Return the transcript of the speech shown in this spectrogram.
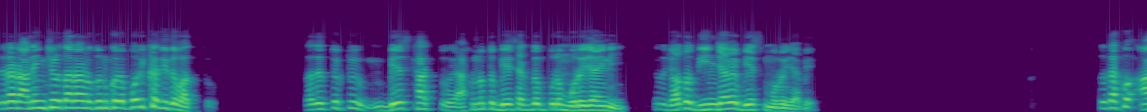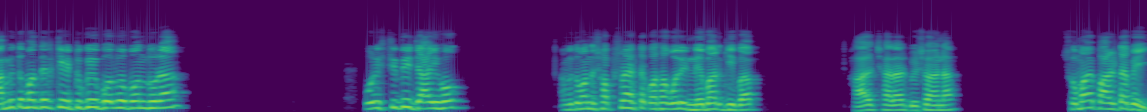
যারা রানিং ছিল তারা নতুন করে পরীক্ষা দিতে পারতো। তাদের তো একটু বেশ থাকতো, এখনও তো বেশ একদম পুরো মরে যায়নি। কিন্তু যত দিন যাবে বেশ মরে যাবে। তো দেখো, আমি তোমাদেরকে এটুকুই বলব বন্ধুরা, পরিস্থিতি যাই হোক, আমি তোমাদের সবসময় একটা কথা বলি নেভার গিভ আপ হাল ছাড়ার বিষয় না। সময় পাল্টাবেই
